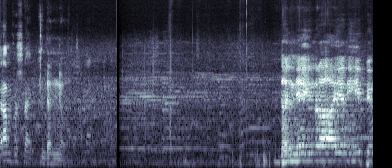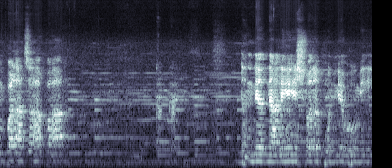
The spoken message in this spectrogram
रामकृष्ण आहे धन्यवाद. धन्य इंद्रायणी पिंपळाचा पा धन्य ज्ञानेश्वर पुण्यभूमी.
